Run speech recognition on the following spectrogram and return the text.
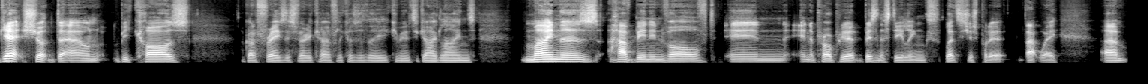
get shut down because i've got to phrase this very carefully because of the community guidelines. Minors have been involved in inappropriate business dealings let's just put it that way. Um,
